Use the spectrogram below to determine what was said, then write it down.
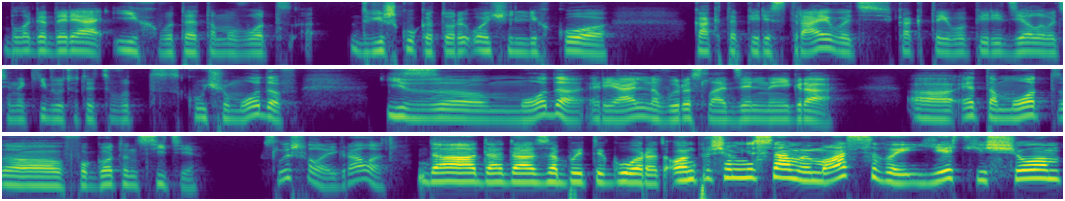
благодаря их вот этому вот а, движку, который очень легко как-то перестраивать, как-то его переделывать и накидывать вот эти вот кучу модов, из э, мода реально выросла отдельная игра. А, это мод э, Forgotten City. Слышала, играла? Да, да, да, забытый город. Он причем не самый массовый, есть еще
